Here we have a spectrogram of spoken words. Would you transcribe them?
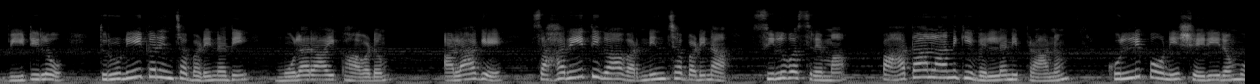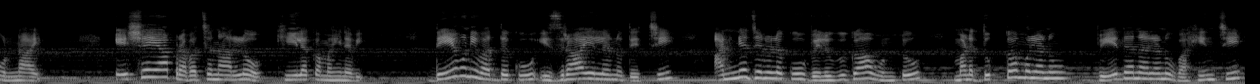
వీటిలో తృణీకరించబడినది మూలరాయి కావడం అలాగే సహరీతిగా వర్ణించబడిన శిలువ శ్రమ పాతాళానికి వెళ్ళని ప్రాణం కుళ్ళిపోని శరీరం ఉన్నాయి. యెషయా ప్రవచనాల్లో కీలకమైనవి. దేవుని వద్దకు ఇజ్రాయేళ్ళను తెచ్చి అన్యజనులకు వెలుగుగా ఉంటూ మన దుఃఖములను వేదనలను వహించి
